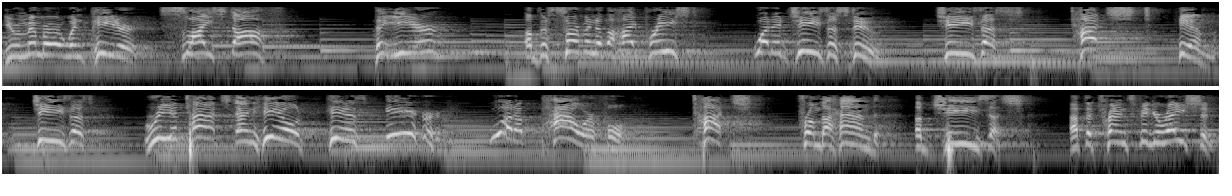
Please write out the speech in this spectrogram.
you remember when Peter sliced off the ear of the servant of the high priest? What did Jesus do? Jesus touched him. Jesus reattached and healed his ear. What a powerful touch from the hand of Jesus. At the transfiguration,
